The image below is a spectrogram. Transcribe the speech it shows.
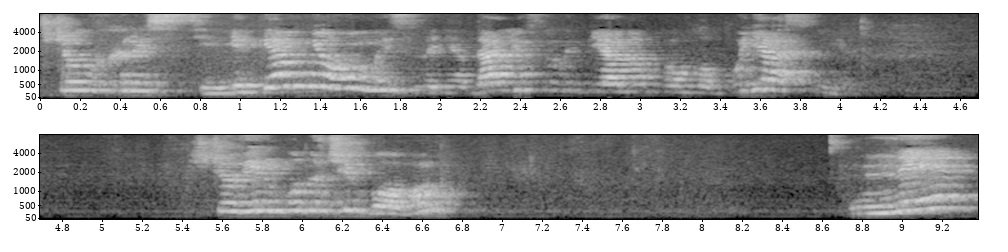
що в Христі. Яке в нього мислення? Далі Филип'янам Павло пояснює, що він, будучи Богом, не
